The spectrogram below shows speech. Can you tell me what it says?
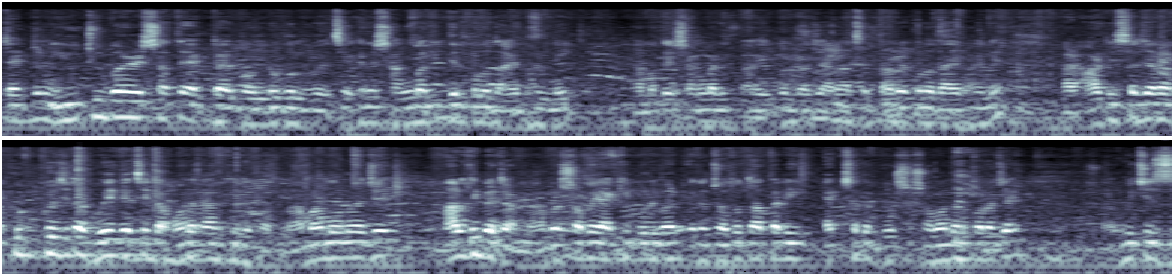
এটা একজন ইউটিউবারের সাথে একটা গন্ডগোল হয়েছে। এখানে সাংবাদিকদের কোনো দায়ভার নেই। আমাদের সাংবাদিক ভাইবোনরা যারা আছেন তাদের কোনো দায় হয়নি আর আর্টিস্টরা যারা হুট করে যেটা হয়ে গেছে, এটা অনেক অনাকাঙ্ক্ষিত ঘটনা আমার মনে হয় যে আলটিমেটার না। আমরা সবাই একই পরিবার। এটা যত তাড়াতাড়ি একসাথে বসে সমাধান করা যায় which is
